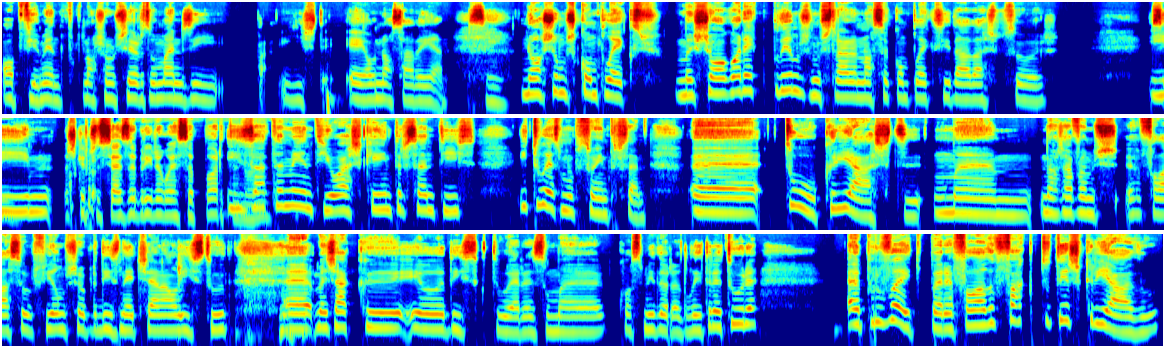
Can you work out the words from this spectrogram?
obviamente, porque nós somos seres humanos e Pá, isto é o nosso ADN. Sim. Nós somos complexos, mas só agora é que podemos mostrar a nossa complexidade às pessoas. E, As redes sociais abriram essa porta. É? Exatamente, é? eu acho que é interessante isso. E tu és uma pessoa interessante. Uh, tu criaste uma. Nós já vamos falar sobre filmes, sobre Disney Channel e isso tudo, uh, mas já que eu disse que tu eras uma consumidora de literatura, aproveito para falar do facto de tu teres criado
